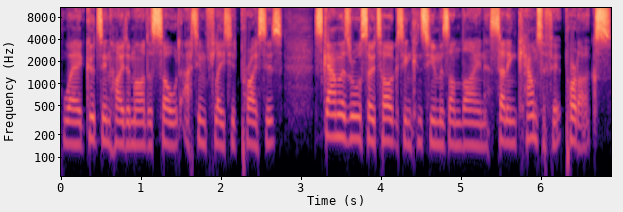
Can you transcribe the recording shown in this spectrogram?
where goods in high demand are sold at inflated prices. Scammers are also targeting consumers online, selling counterfeit products.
